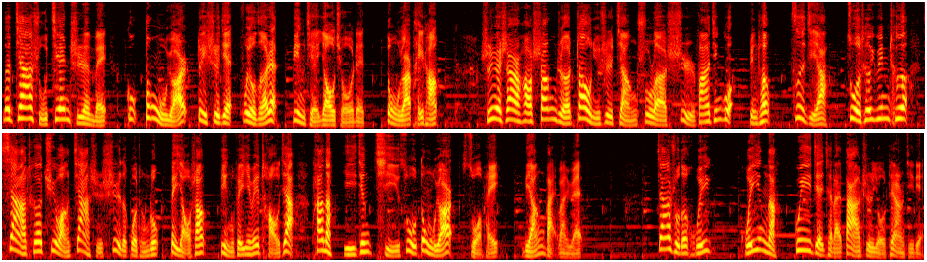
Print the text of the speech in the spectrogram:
那家属坚持认为，故动物园对事件负有责任，并且要求这动物园赔偿。十月十二号，伤者赵女士讲述了事发经过，并称自己啊坐车晕车，下车去往驾驶室的过程中被咬伤，并非因为吵架。她呢已经起诉动物园索赔两百万元。家属的回回应呢，归结起来大致有这样几点：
